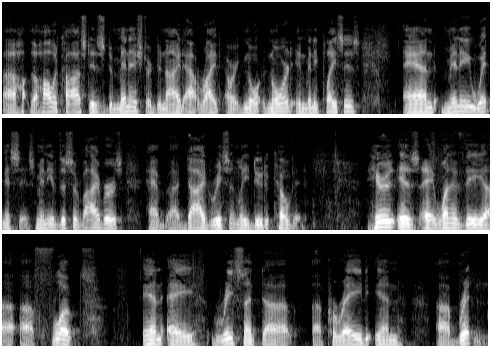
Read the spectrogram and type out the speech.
Uh, the Holocaust is diminished or denied outright or ignored in many places, and many witnesses, many of the survivors, have uh, died recently due to COVID. Here is a, one of the uh, uh floats in a recent uh, uh, parade in Britain.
